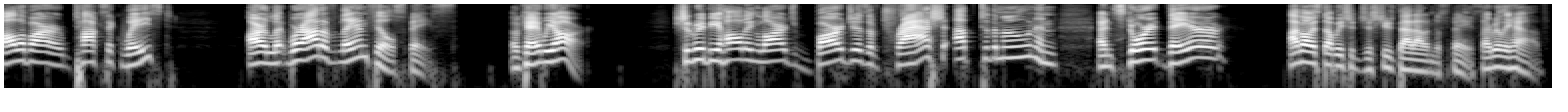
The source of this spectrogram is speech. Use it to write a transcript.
All of our toxic waste? Our we're out of landfill space. Okay, we are. Should we be hauling large barges of trash up to the moon and and store it there? I've always thought we should just shoot that out into space. I really have.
